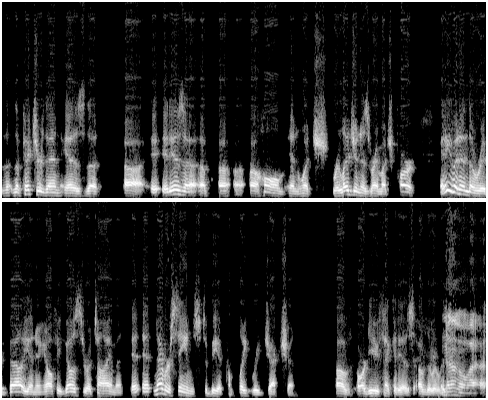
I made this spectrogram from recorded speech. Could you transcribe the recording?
the, the picture then is that uh, it, it is a, a, a, home in which religion is very much part, and even in the rebellion, you know, if he goes through a time, and it, it never seems to be a complete rejection of, or do you think it is of the religion? No, uh,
